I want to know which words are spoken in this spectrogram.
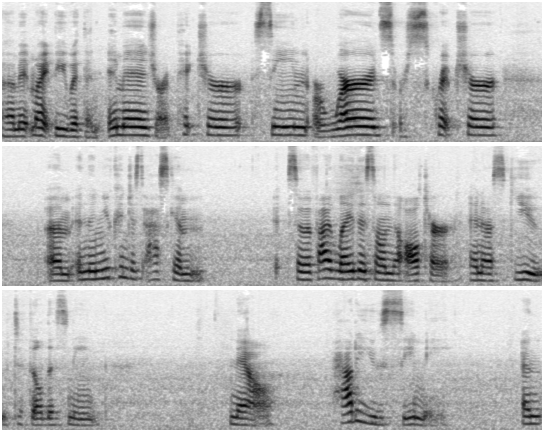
Um, it might be with an image or a picture, scene or words or scripture. Um, and then you can just ask him. So if I lay this on the altar and ask you to fill this need now, how do you see me? And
